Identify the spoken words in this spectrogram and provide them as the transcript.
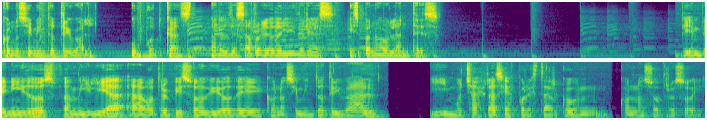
Conocimiento Tribal, un podcast para el desarrollo de líderes hispanohablantes. Bienvenidos familia a otro episodio de Conocimiento Tribal y muchas gracias por estar con, con nosotros hoy.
